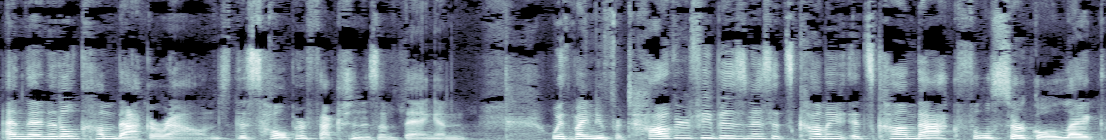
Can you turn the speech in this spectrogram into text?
And then it'll come back around, this whole perfectionism thing. And with my new photography business, it's coming, it's come back full circle. Like,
